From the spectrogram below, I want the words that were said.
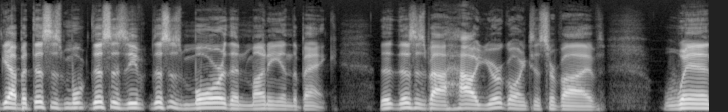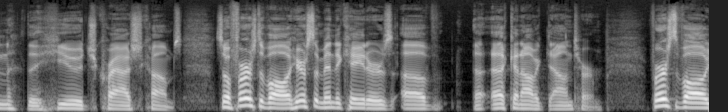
Yeah, but this is more. This is this is more than money in the bank. This is about how you're going to survive when the huge crash comes. So first of all, here's some indicators of economic downturn. First of all,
